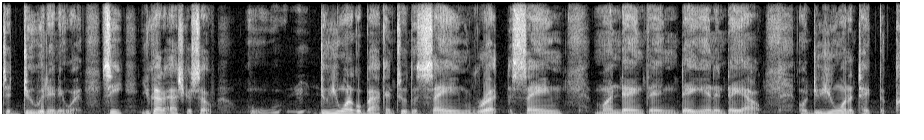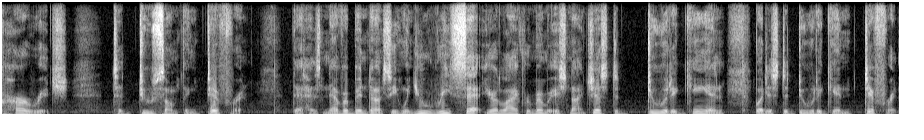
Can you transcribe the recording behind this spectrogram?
to do it anyway. See, you got to ask yourself, do you want to go back into the same rut, the same mundane thing day in and day out? Or do you want to take the courage to do something different that has never been done? See, when you reset your life, remember, it's not just to do it again, but it's to do it again different.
